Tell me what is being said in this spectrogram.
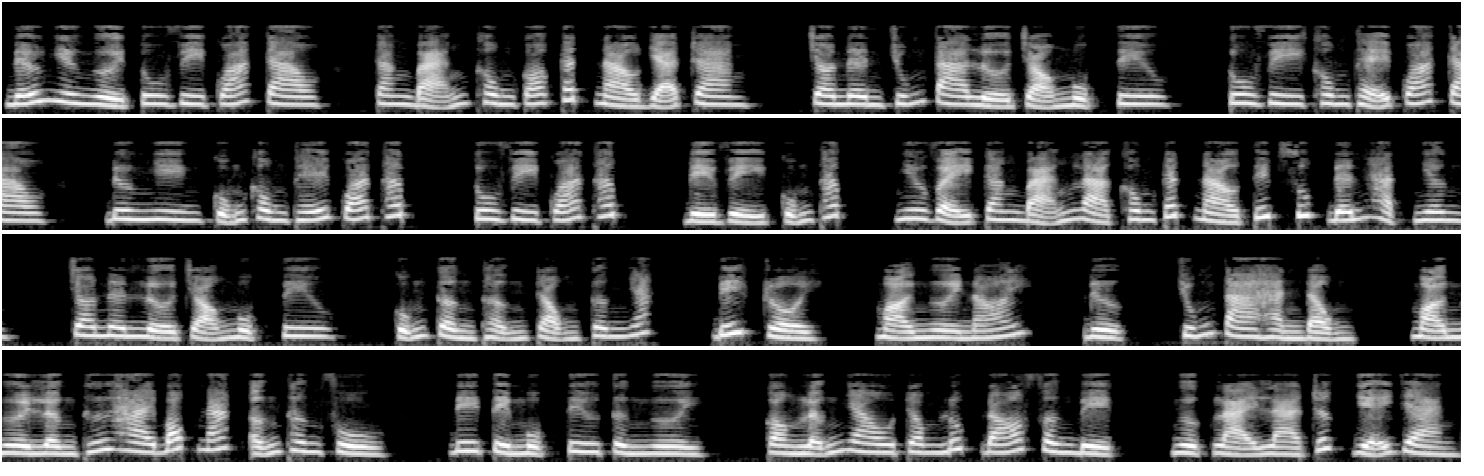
nếu như người tu vi quá cao, căn bản không có cách nào giả trang, cho nên chúng ta lựa chọn mục tiêu, tu vi không thể quá cao, đương nhiên cũng không thể quá thấp, tu vi quá thấp, địa vị cũng thấp, như vậy căn bản là không cách nào tiếp xúc đến hạt nhân, cho nên lựa chọn mục tiêu, cũng cần thận trọng cân nhắc, biết rồi, mọi người nói, được, chúng ta hành động, mọi người lần thứ hai bóc nát ẩn thân phù, đi tìm mục tiêu từng người, còn lẫn nhau trong lúc đó phân biệt, ngược lại là rất dễ dàng,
